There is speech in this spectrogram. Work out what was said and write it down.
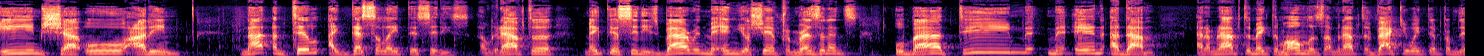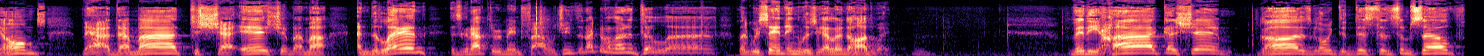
im sha'u arim. Not until I desolate their cities. I'm going to have to make their cities barren, me'en yoshev from residents, ubatim me'en adam. And I'm going to have to make them homeless. I'm going to have to evacuate them from their homes. And the land is going to have to remain fallow, which means they're not going to learn until, uh, like we say in English, you got to learn the hard way. God is going to distance himself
